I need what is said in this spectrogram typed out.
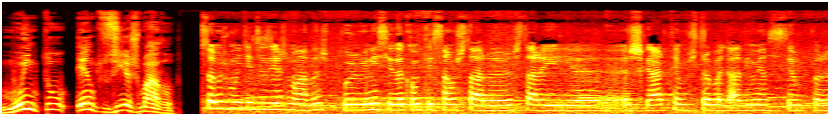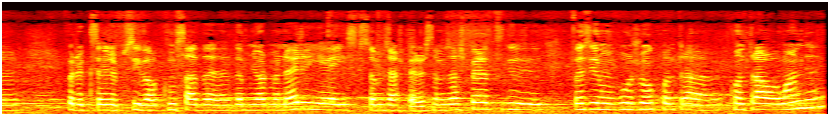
muito entusiasmado. Estamos muito entusiasmadas por o início da competição estar, estar aí a, a chegar. Temos trabalhado imenso tempo para, para que seja possível começar da, da, melhor maneira e é isso que estamos à espera. Estamos à espera de fazer um bom jogo contra, contra a Holanda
